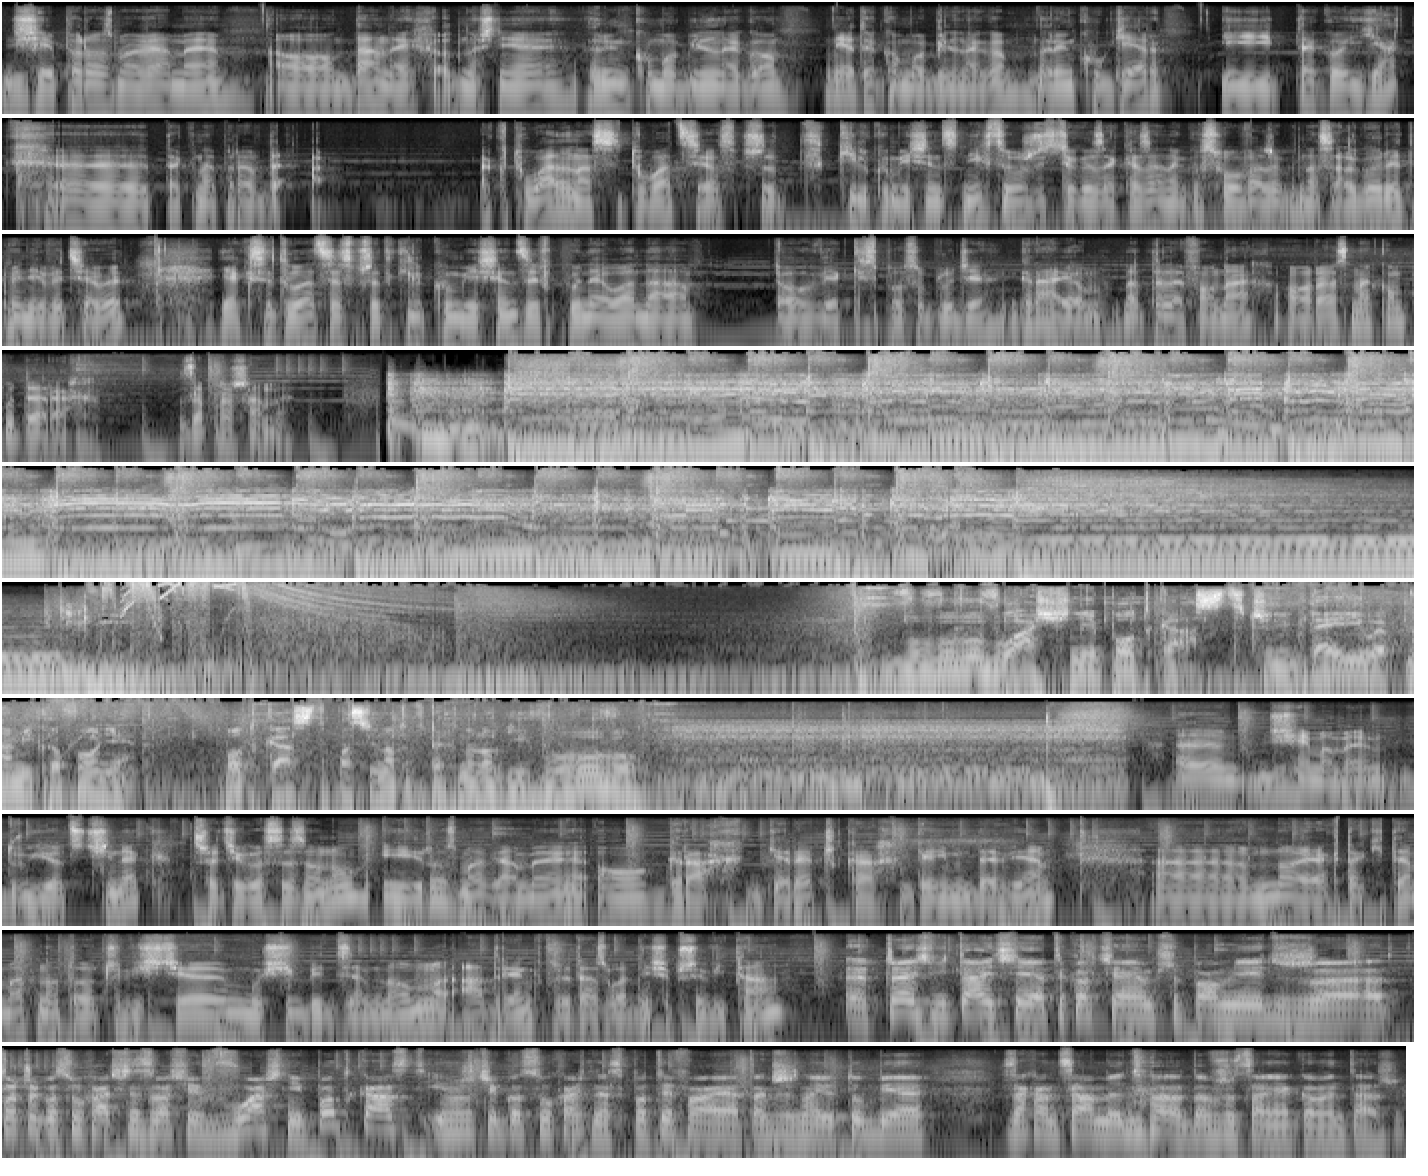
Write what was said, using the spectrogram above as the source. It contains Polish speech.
Dzisiaj porozmawiamy o danych odnośnie rynku mobilnego, nie tylko mobilnego, rynku gier i tego, jak e, tak naprawdę aktualna sytuacja sprzed kilku miesięcy, nie chcę użyć tego zakazanego słowa, żeby nas algorytmy nie wycięły, jak sytuacja sprzed kilku miesięcy wpłynęła na to, w jaki sposób ludzie grają na telefonach oraz na komputerach. Zapraszamy. Właśnie podcast, czyli Daily Web na mikrofonie. Podcast pasjonatów technologii www. E, dzisiaj mamy drugi odcinek trzeciego sezonu i rozmawiamy o grach, giereczkach, game devie. E, no a jak taki temat, no to oczywiście musi być ze mną Adrian, który teraz ładnie się przywita. E, cześć, witajcie. Ja tylko chciałem przypomnieć, że to, czego słuchacie, nazywa się właśnie podcast i możecie go słuchać na Spotify, a także na YouTubie. Zachęcamy do, do wrzucania komentarzy.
